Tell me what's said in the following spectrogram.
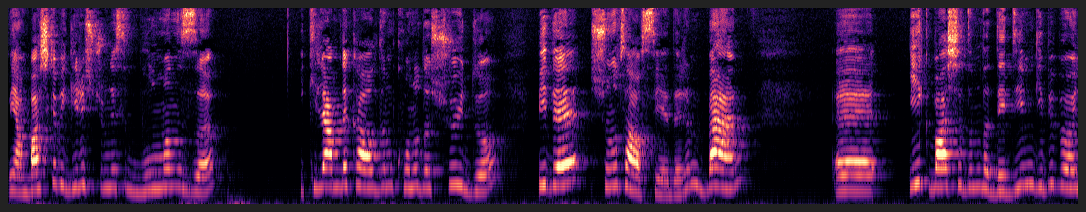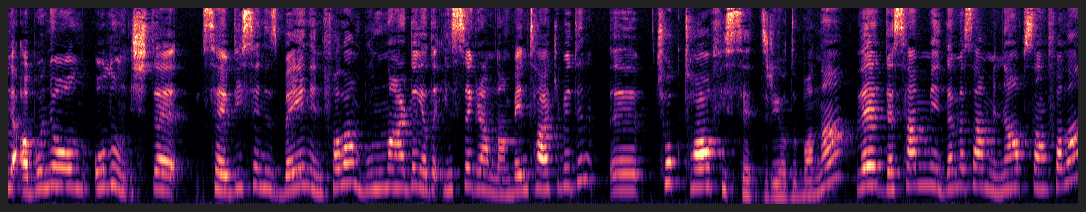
yani başka bir giriş cümlesi bulmanızı ikilemde kaldığım konu da şuydu. Bir de şunu tavsiye ederim. Ben e, ilk başladığımda dediğim gibi böyle abone ol, olun işte sevdiyseniz beğenin falan bunlarda ya da Instagram'dan beni takip edin e, çok tuhaf hissettiriyordu bana ve desem mi demesem mi ne yapsam falan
